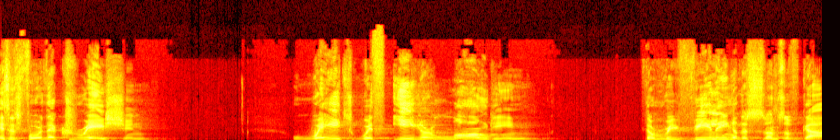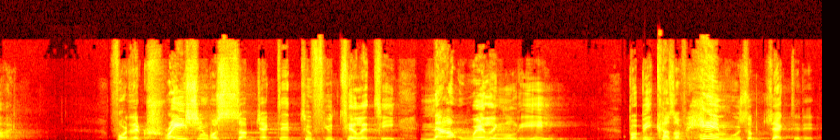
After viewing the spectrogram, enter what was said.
It says, For the creation waits with eager longing the revealing of the sons of God. For the creation was subjected to futility, not willingly, but because of him who subjected it.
